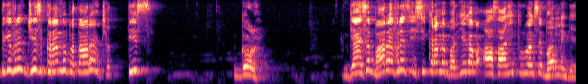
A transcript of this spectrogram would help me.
देखिए फ्रेंड्स जिस क्रम में बता रहे हैं, छत्तीसगढ़। जैसे भर रहे फ्रेंड्स, इसी क्रम में भरिएगा आप आसानी पूर्वक से भर लेंगे।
